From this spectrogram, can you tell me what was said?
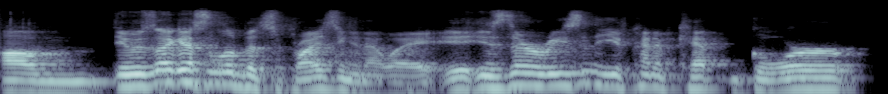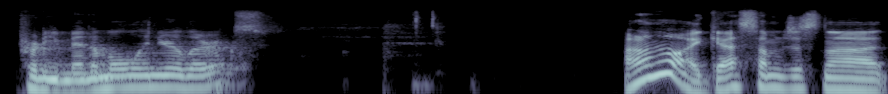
Um, it was, I guess, a little bit surprising in that way. Is there a reason that you've kind of kept gore pretty minimal in your lyrics? i don't know i guess i'm just not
